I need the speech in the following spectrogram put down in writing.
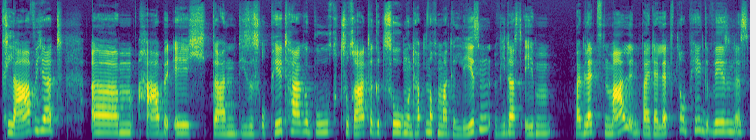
klar wird, ähm, habe ich dann dieses OP-Tagebuch zu Rate gezogen und habe nochmal gelesen, wie das eben beim letzten Mal, in, bei der letzten OP gewesen ist.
